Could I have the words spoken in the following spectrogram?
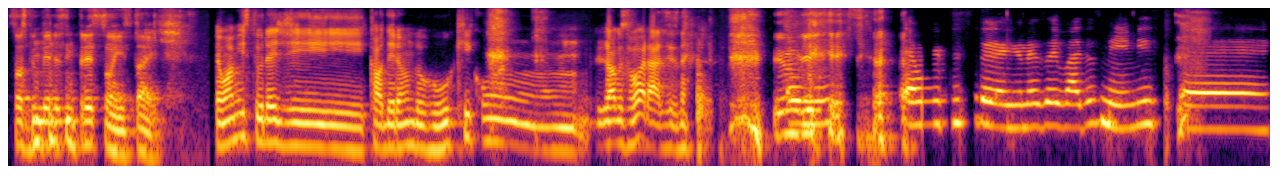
Suas primeiras impressões, Tati. É uma mistura de Caldeirão do Hulk com Jogos Vorazes, né? É muito- é muito estranho, né? Tem vários memes. É,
